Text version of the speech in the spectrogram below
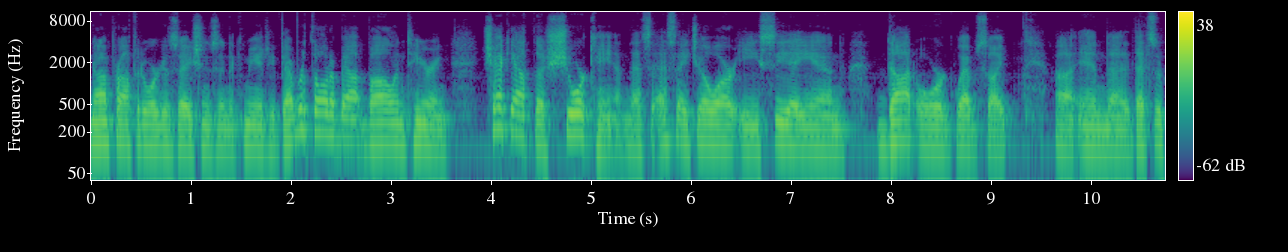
nonprofit organizations in the community. If you've ever thought about volunteering, check out the ShoreCan, that's S-H-O-R-E-C-A-N dot org website. Uh, and uh, that's a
